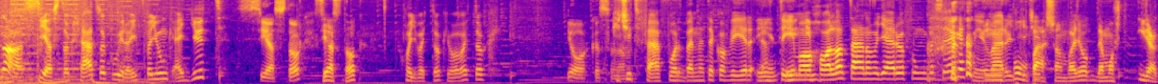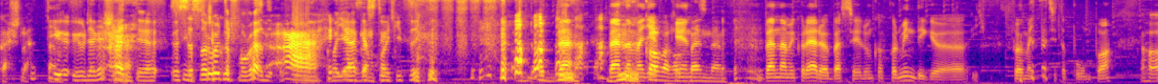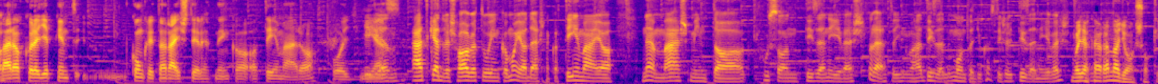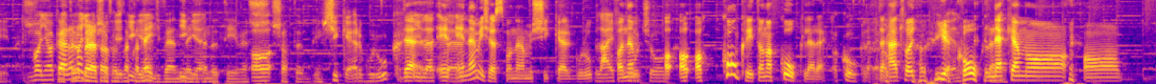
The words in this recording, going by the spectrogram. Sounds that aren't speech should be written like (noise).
Na, sziasztok srácok, újra itt vagyunk együtt. Sziasztok! Sziasztok! Hogy vagytok, jól vagytok? Jó, köszönöm. Kicsit felfort bennetek a vér én, a téma én- én- hallatán, hogy erről fogunk beszélgetni? Én Már úgy pompásan vagyok, de most iragas lettem. kicsit ü- üldöges lettél? (laughs) Összeszorult a fogad? Hogy elkezdtünk hogy itt... a dű, Ben, bennem egyébként, bennem. bennem, amikor erről beszélünk, akkor mindig uh, így fölmegy picit a pumpa. Aha. Bár akkor egyébként konkrétan rá is térhetnénk a, a témára, hogy mi Igen. ez. Hát kedves hallgatóink, a mai adásnak a témája nem más, mint a 20-10 éves, lehet, hogy már 10, mondhatjuk azt is, hogy 10 éves, Vagy akár a nagyon sok éves. vagy akár a Tehát nagyon sok beletartoznak igen, a igen, 40-45 éves, A- stb. sikerguruk, De illetve én, én nem is ezt mondanám, hogy sikerguruk, life hanem a, a, a, konkrétan a kóklerek. a kóklerek. Tehát, hogy A (laughs) hülye Igen. kókler. Nekem a, a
